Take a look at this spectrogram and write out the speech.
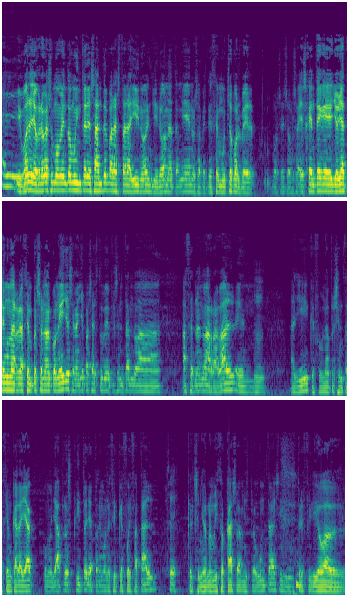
El- Y bueno, yo creo que es un momento muy interesante para estar allí, ¿no? En Girona también, nos apetece mucho pues ver, pues eso, o sea, es gente que yo ya tengo una relación personal con ellos. El año pasado estuve presentando a, a Fernando Arrabal en, Mm. Allí, que fue una presentación que ahora ya, como ya proscrito, ya podemos decir que fue fatal. Sí. que el señor no me hizo caso a mis preguntas y prefirió eh,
